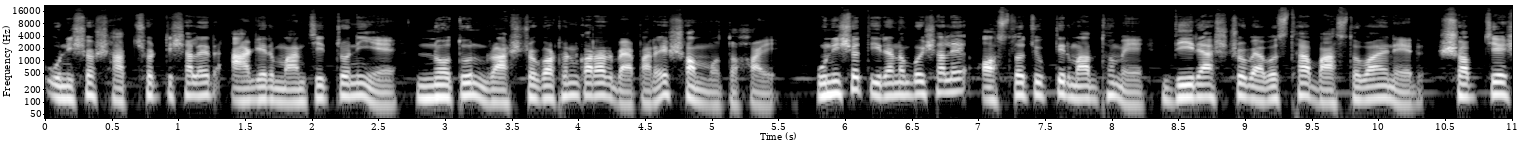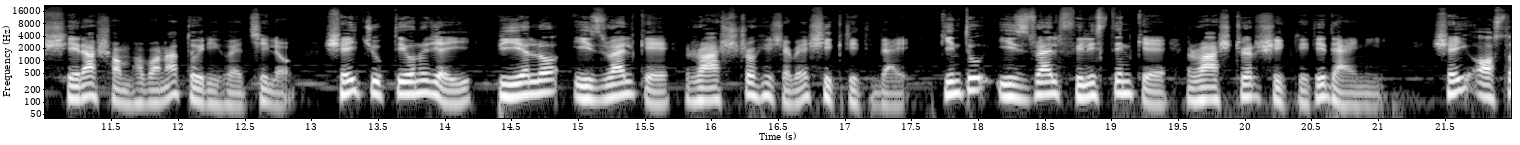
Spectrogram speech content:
উনিশশো সাতষট্টি সালের আগের মানচিত্র নিয়ে নতুন রাষ্ট্র গঠন করার ব্যাপারে সম্মত হয়। উনিশশো তিরানব্বই সালে অস্ত্র চুক্তির মাধ্যমে দ্বিরাষ্ট্র ব্যবস্থা বাস্তবায়নের সবচেয়ে সেরা সম্ভাবনা তৈরি হয়েছিল। সেই চুক্তি অনুযায়ী পিএলও ইসরায়েলকে রাষ্ট্র হিসেবে স্বীকৃতি দেয়, কিন্তু ইসরায়েল ফিলিস্তিনকে রাষ্ট্রের স্বীকৃতি দেয়নি। সেই অস্ত্র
